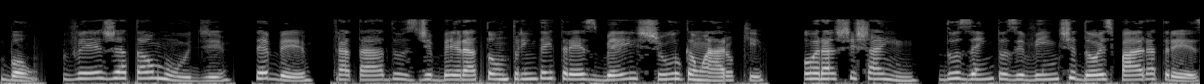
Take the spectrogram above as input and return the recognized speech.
bom. Veja Talmud. TB. Tratados de Beraton 33b e Aruch. Orachishaim, 222 para 3.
